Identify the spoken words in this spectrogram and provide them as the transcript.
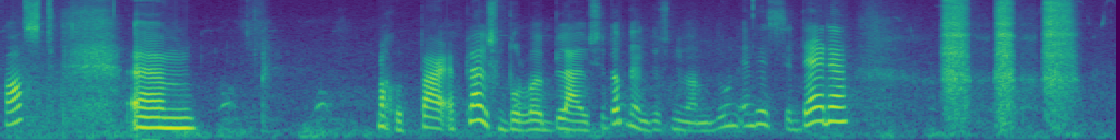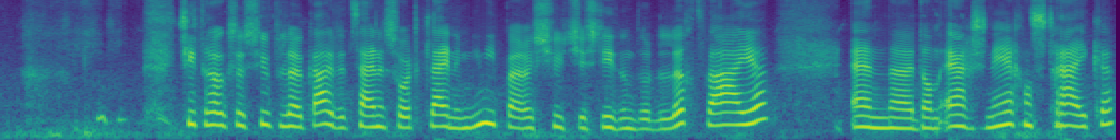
vast. Um, maar goed, paar, pluizenbollen bluizen, dat ben ik dus nu aan het doen. En dit is de derde. Ziet er ook zo super leuk uit. Het zijn een soort kleine mini parachutes die dan door de lucht waaien. En uh, dan ergens neer gaan strijken.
